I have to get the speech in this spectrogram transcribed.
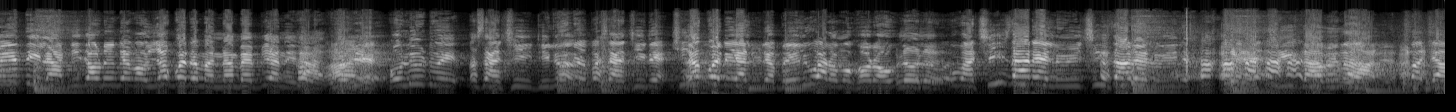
မင်းသိလားဒီကောင်းတင်းတဲ့ကောင်ရောက်ွက်တဲ့မှာနံပါတ်ပြတ်နေတာဟုတ်တယ်ဟိုလူတွေပတ်စံချီဒီလူတွေပတ်စံချီတဲ့ရောက်ွက်တွေကလူတွေဘယ်လူကတော့မခေါ်တော့ဘူးဟိုမှာချီးစားတဲ့လူကြီးချီးစားတဲ့လူကြီးနဲ့ကြီးသားပြီးသွားတယ်မှတ်တာ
